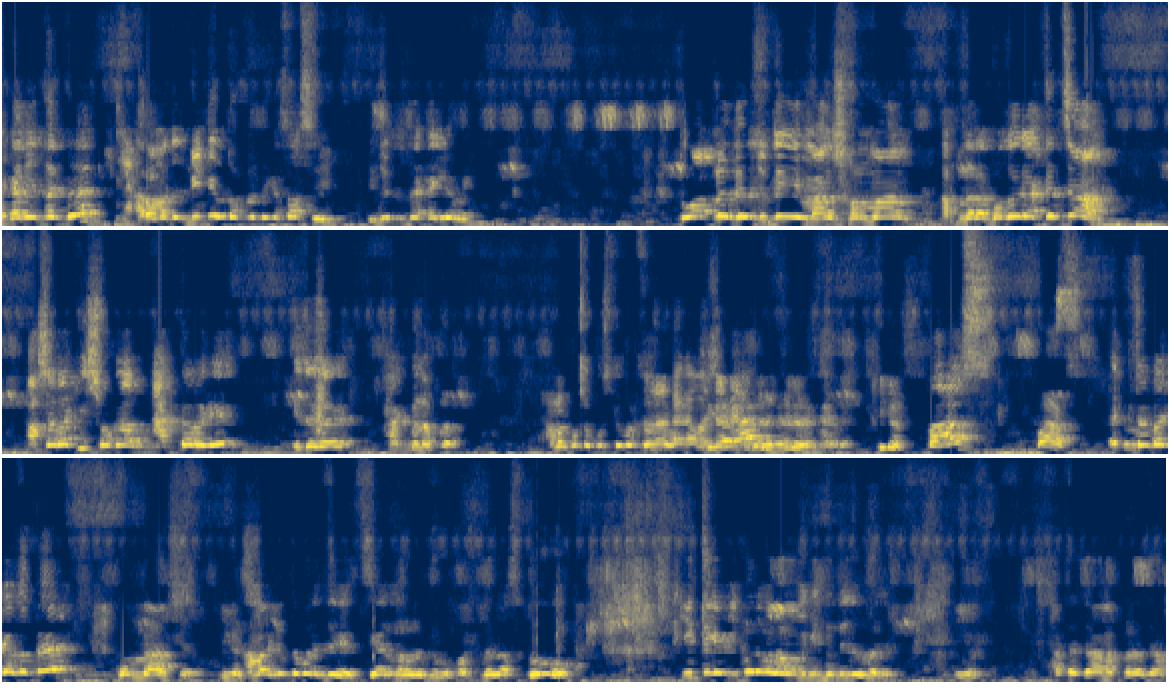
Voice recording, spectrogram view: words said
এখানেই থাকবে। আর আমাদের ভিডিও তো আপনাদের কাছে আছে দেখাইলে আমি তো আপনাদের যদি মান সম্মান আপনারা বজায় রাখতে চান আশা রাখি সকাল আটটার আগে এই জায়গায় থাকবেন আপনারা। আমার কথা বুঝতে পারছেন টাকা ঠিক আছে? পাঁচ পাঁচ। একটা টাকা যাতে কম না আসে। আমার কিন্তু পারে যে চেয়ারম্যান হলে দেবো হসপিটাল তো কি থেকে কি করে বললাম আমি কিন্তু নিজে জানি আচ্ছা যান আপনারা যান।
